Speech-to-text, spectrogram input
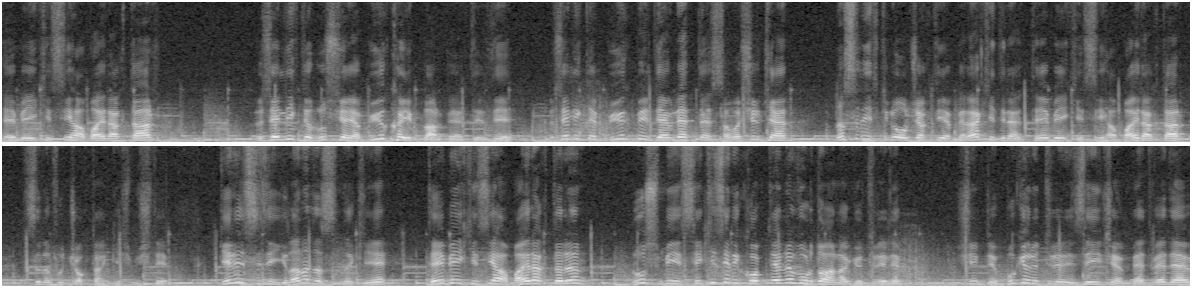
TB2 SİHA bayraktar özellikle Rusya'ya büyük kayıplar verdirdi. Özellikle büyük bir devletle savaşırken nasıl etkili olacak diye merak edilen TB2 SİHA bayraktar sınıfı çoktan geçmişti. Gelin sizi Yılan Adası'ndaki TB2 SİHA bayraktarın Rus Mi-8 helikopterini vurduğu ana götürelim. Şimdi bu görüntüleri izleyince Medvedev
